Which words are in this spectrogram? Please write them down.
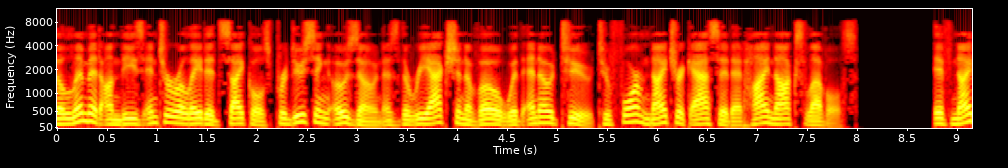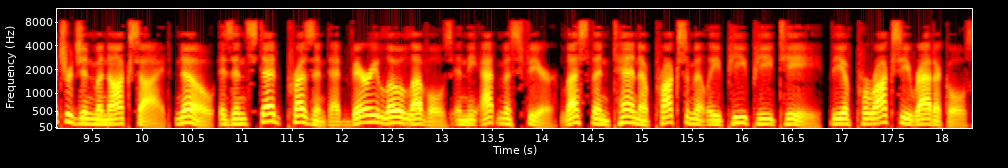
The limit on these interrelated cycles producing ozone is the reaction of O with NO2 to form nitric acid at high NOx levels. If nitrogen monoxide NO is instead present at very low levels in the atmosphere less than 10 approximately ppt, the of peroxy radicals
